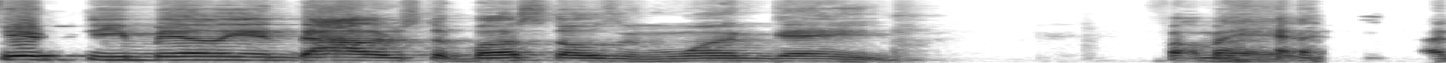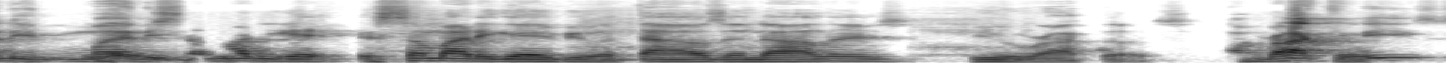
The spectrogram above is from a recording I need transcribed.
fifty million dollars to bust those in one game. If I'm Right. I need money. If somebody get if somebody gave you a thousand dollars, you rock those. I'm rocking these.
